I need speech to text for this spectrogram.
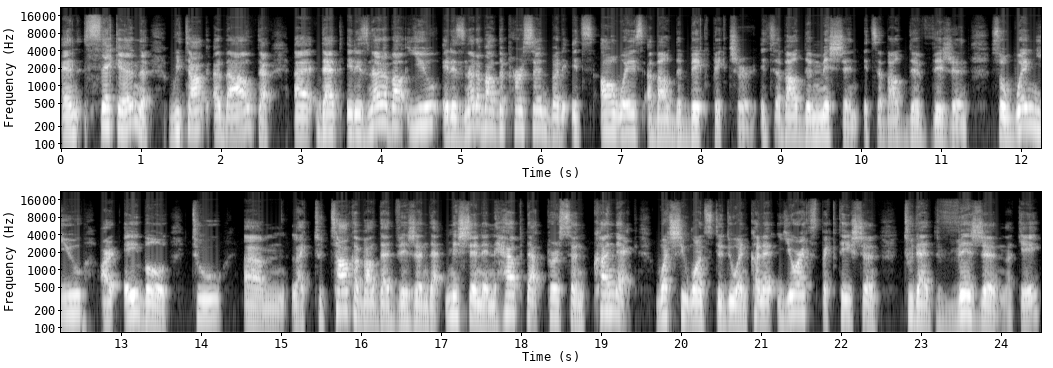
And second, we talk about uh, that it is not about you, it is not about the person, but it's always about the big picture. It's about the mission, it's about the vision. So when you are able to um, like to talk about that vision, that mission, and help that person connect what she wants to do and connect your expectation to that vision. Okay,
